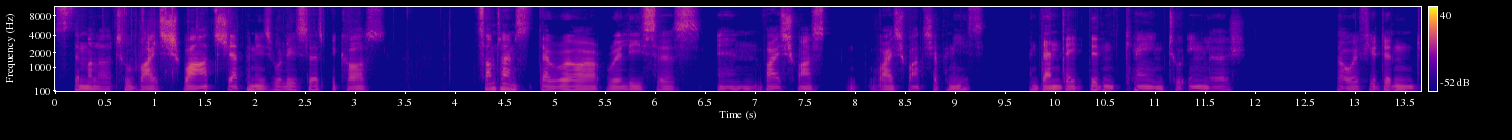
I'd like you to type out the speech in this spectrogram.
similar to Weiss Schwarz Japanese releases because sometimes there were releases in Weiss Schwarz, Weiss Schwarz Japanese and then they didn't came to English. So if you didn't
